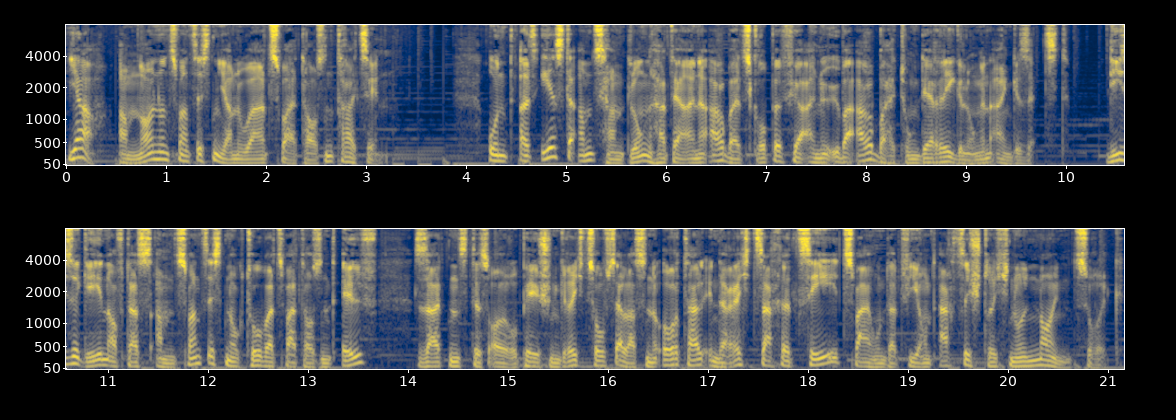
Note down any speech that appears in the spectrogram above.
Ja, am 29. Januar 2013. Und als erste Amtshandlung hat er eine Arbeitsgruppe für eine Überarbeitung der Regelungen eingesetzt. Diese gehen auf das am 20. Oktober 2011 seitens des Europäischen Gerichtshofs erlassene Urteil in der Rechtssache C 284-09 zurück.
